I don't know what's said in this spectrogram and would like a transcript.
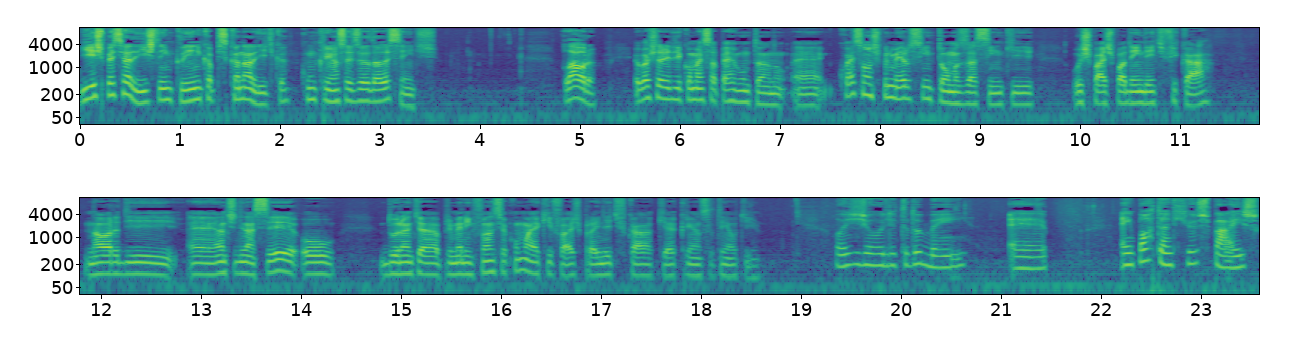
e especialista em clínica psicanalítica com crianças e adolescentes. Laura, eu gostaria de começar perguntando é, quais são os primeiros sintomas assim que os pais podem identificar na hora de é, antes de nascer ou durante a primeira infância, como é que faz para identificar que a criança tem autismo? Oi, Júlio, tudo bem? É, é importante que os pais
